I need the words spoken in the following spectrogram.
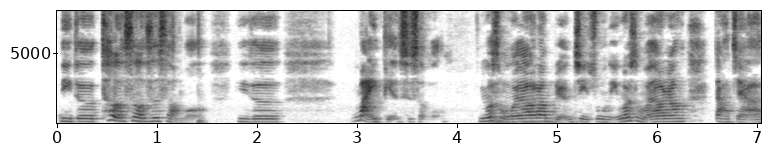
你的特色是什么？你的卖点是什么？你为什么要让别人记住你？为什么要让大家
